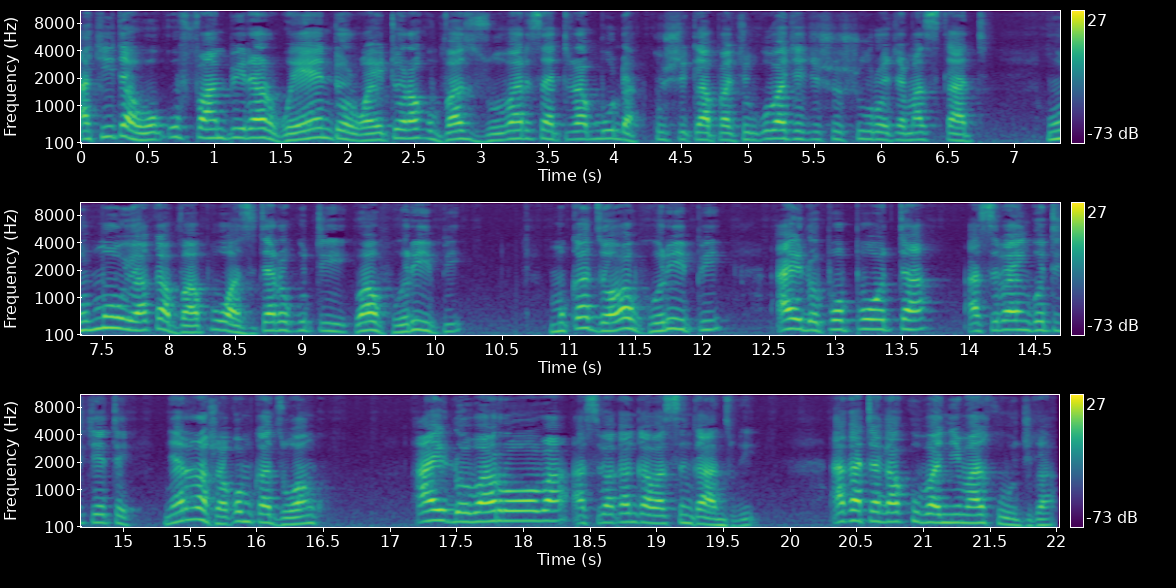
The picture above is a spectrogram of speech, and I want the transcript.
Achiita hwokufambira rwendo rwaitora kubva zuva risati rabuda kusvika pachinguva chechishushuro chamasikati. Murume uyu akabva apuwa zita rokuti vahuripi mukadzi wavahuripi aidopopota asi vaingoti chete nyarara zvako mukadzi wangu. Aidovarova asi vakanga vasinganzwi. Akatanga kuva nyima kudya.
